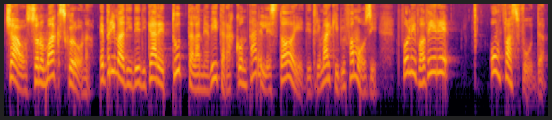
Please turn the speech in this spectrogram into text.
Ciao, sono Max Corona e prima di dedicare tutta la mia vita a raccontare le storie di tre marchi più famosi, volevo avere un fast food,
